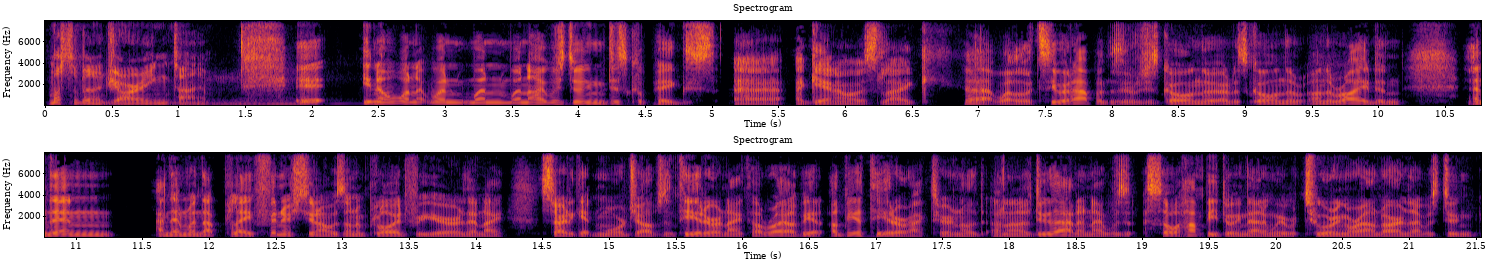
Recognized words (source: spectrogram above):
must have been a jarring time. It, you know, when when when when I was doing Disco Pigs, uh, again, I was like, yeah, well, let's see what happens. It'll just go on the, just go on the on the ride, and and then and then when that play finished, you know, I was unemployed for a year, and then I started getting more jobs in theater, and I thought, right, I'll be a, I'll be a theater actor, and I'll and I'll do that, and I was so happy doing that, and we were touring around Ireland. I was doing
